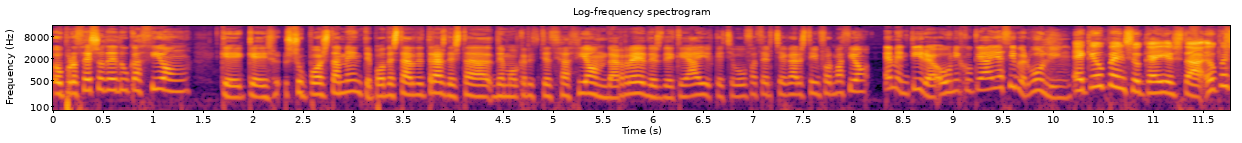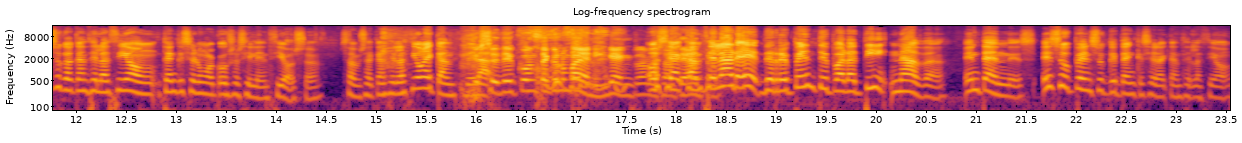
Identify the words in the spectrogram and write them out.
O proceso de educación que, que supostamente pode estar detrás desta democratización das redes de que hai que che vou facer chegar esta información é mentira, o único que hai é ciberbullying. É que eu penso que aí está, eu penso que a cancelación ten que ser unha cousa silenciosa. Sabes, a cancelación é cancelar. Que se dé conta que non vai a ninguén, sabes, O sea, cancelar é de repente para ti nada. Entendes? Eso penso que ten que ser a cancelación.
